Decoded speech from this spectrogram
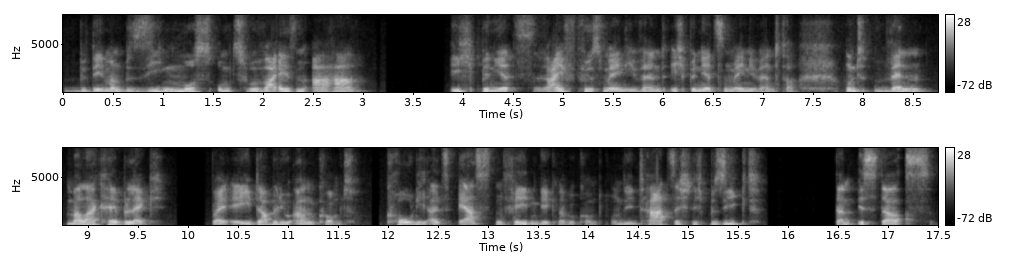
den man besiegen muss, um zu beweisen, aha, ich bin jetzt reif fürs Main Event, ich bin jetzt ein Main Eventer. Und wenn Malakai Black bei AEW ankommt, Cody als ersten Fädengegner bekommt und ihn tatsächlich besiegt, dann ist das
